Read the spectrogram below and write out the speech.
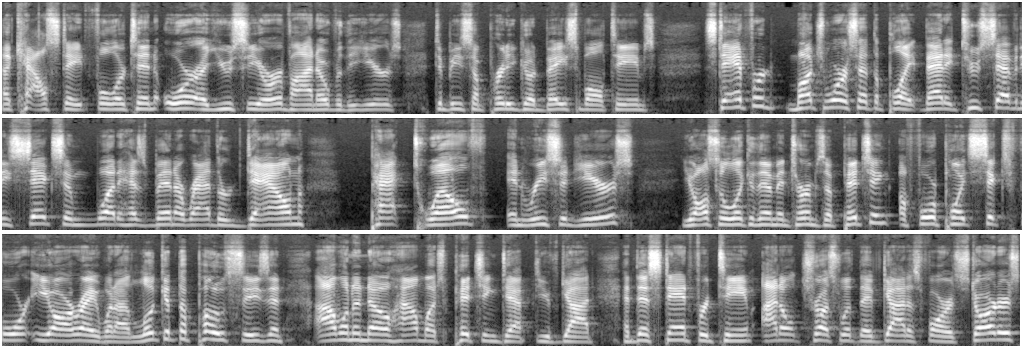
a Cal State Fullerton or a UC Irvine over the years to be some pretty good baseball teams. Stanford, much worse at the plate, batting 276 in what has been a rather down Pac 12 in recent years. You also look at them in terms of pitching, a 4.64 ERA. When I look at the postseason, I want to know how much pitching depth you've got. And this Stanford team, I don't trust what they've got as far as starters.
